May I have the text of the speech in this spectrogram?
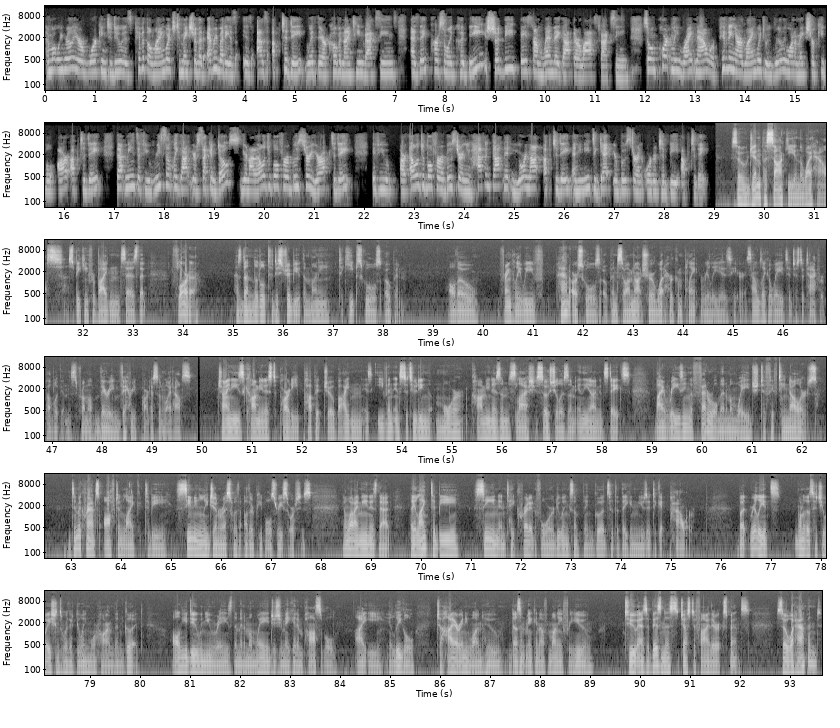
And what we really are working to do is pivot the language to make sure that everybody is, is as up to date with their COVID 19 vaccines as they personally could be, should be, based on when they got their last vaccine. So, importantly, right now, we're pivoting our language. We really want to make sure people are up to date. That means if you recently got your second dose, you're not eligible for a booster, you're up to date. If you are eligible for a booster and you haven't gotten it, you're not up to date and you need to get your booster in order to be up to date. So, Jen Psaki in the White House, speaking for Biden, says that Florida has done little to distribute the money to keep schools open. Although, frankly, we've had our schools open, so I'm not sure what her complaint really is here. It sounds like a way to just attack Republicans from a very, very partisan White House. Chinese Communist Party puppet Joe Biden is even instituting more communism slash socialism in the United States by raising the federal minimum wage to $15. Democrats often like to be seemingly generous with other people's resources. And what I mean is that they like to be seen and take credit for doing something good so that they can use it to get power. But really, it's one of those situations where they're doing more harm than good. All you do when you raise the minimum wage is you make it impossible, i.e., illegal, to hire anyone who doesn't make enough money for you to, as a business, justify their expense. So, what happened?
